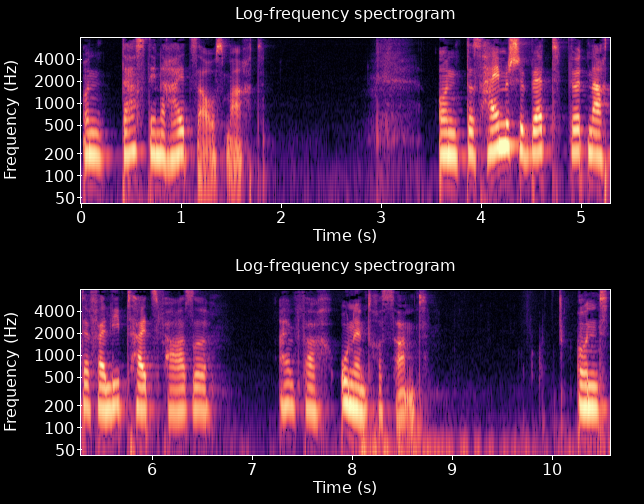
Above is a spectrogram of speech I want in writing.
und das den Reiz ausmacht. Und das heimische Bett wird nach der Verliebtheitsphase einfach uninteressant. Und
